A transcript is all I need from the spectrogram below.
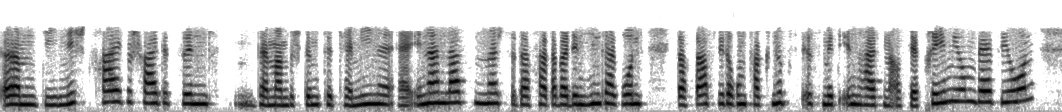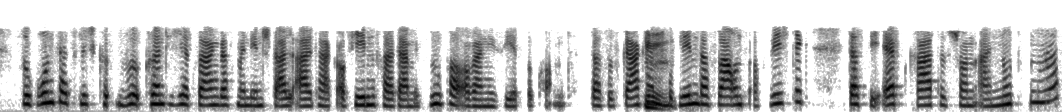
ähm, die nicht freigeschaltet sind, wenn man bestimmte Termine erinnern lassen möchte. Das hat aber den Hintergrund, dass das wiederum verknüpft ist mit Inhalten aus der Premium-Version. So grundsätzlich könnte ich jetzt sagen, dass man den Stallalltag auf jeden Fall damit super organisiert bekommt. Das ist gar kein hm. Problem. Das war uns auch wichtig, dass die App gratis schon einen Nutzen hat.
